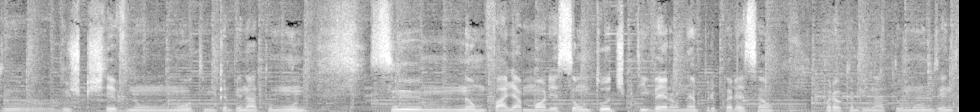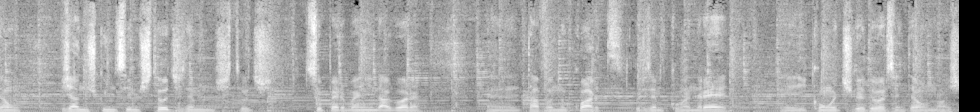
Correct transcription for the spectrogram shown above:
do, dos que esteve no, no, último campeonato do mundo. Se não me falha a memória, são todos que tiveram na preparação para o campeonato do mundo, então já nos conhecemos todos, damos todos super bem, ainda agora uh, estava no quarto, por exemplo, com o André uh, e com outros jogadores, então nós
